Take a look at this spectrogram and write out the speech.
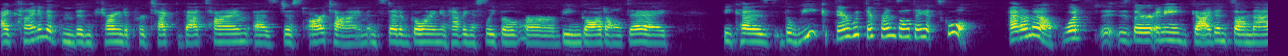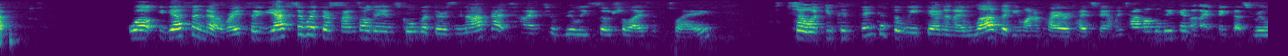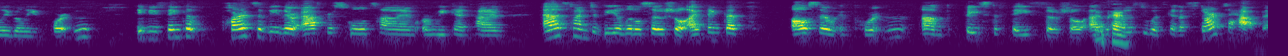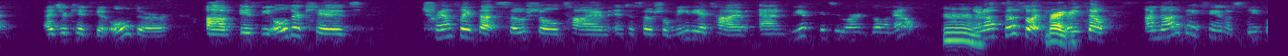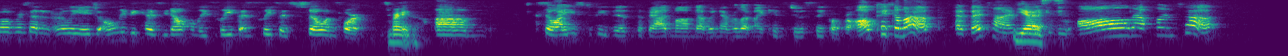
I kind of have been trying to protect that time as just our time instead of going and having a sleepover or being gone all day because the week they're with their friends all day at school. I don't know. What is there any guidance on that? Well, yes and no, right? So yes, they're with their friends all day in school, but there's not that time to really socialize and play. So if you can think of the weekend, and I love that you want to prioritize family time on the weekend, and I think that's really, really important. If you think of parts of either after school time or weekend time as time to be a little social, I think that's also important. Face to face social, as Okay. opposed to what's going to start to happen as your kids get older, um, is the older kids translate that social time into social media time, and we have kids who aren't going out. They're Mm, not socializing, Right. So I'm not a big fan of sleepovers at an early age, only because you don't really sleep, and sleep is so important. right. Um, so I used to be the, the bad mom that would never let my kids do a sleepover. I'll pick them up at bedtime, Yes. so they can do all that fun stuff.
